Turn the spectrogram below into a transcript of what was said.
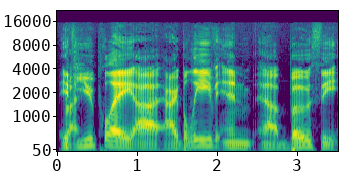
If right. you play, uh, I believe in uh, both the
